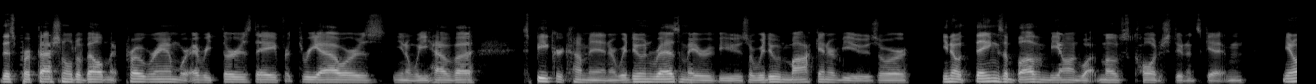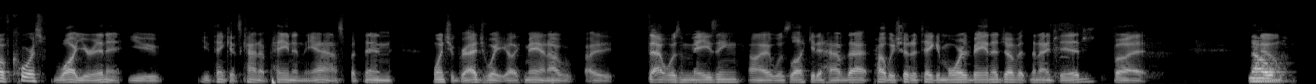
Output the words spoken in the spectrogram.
this professional development program where every Thursday for three hours, you know, we have a speaker come in, or we're doing resume reviews, or we're doing mock interviews, or you know, things above and beyond what most college students get. And you know, of course, while you're in it, you you think it's kind of pain in the ass, but then once you graduate, you're like, man, I I that was amazing. I was lucky to have that. Probably should have taken more advantage of it than I did, but now, know.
